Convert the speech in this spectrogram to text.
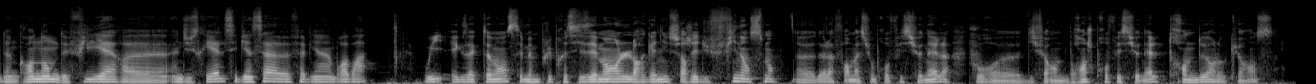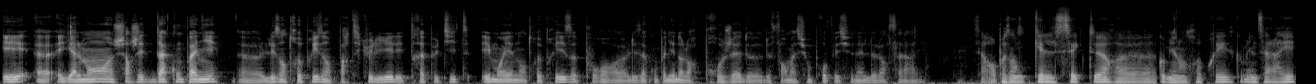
d'un grand nombre de filières euh, industrielles. C'est bien ça, euh, Fabien Boisbras oui, exactement. C'est même plus précisément l'organisme chargé du financement euh, de la formation professionnelle pour différentes branches professionnelles, 32 en l'occurrence, et également chargé d'accompagner les entreprises, en particulier les très petites et moyennes entreprises, pour les accompagner dans leurs projets de, formation professionnelle de leurs salariés. Ça représente quel secteur, combien d'entreprises, combien de salariés?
